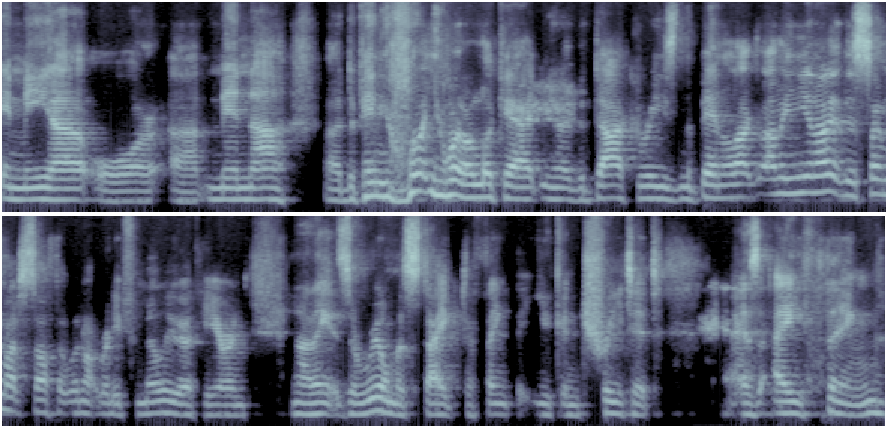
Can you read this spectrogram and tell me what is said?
EMEA or uh, MENA, uh, depending on what you want to look at, you know, the DACH region, the Benelux. I mean, you know, there's so much stuff that we're not really familiar with here. And, and I think it's a real mistake to think that you can treat it as a thing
